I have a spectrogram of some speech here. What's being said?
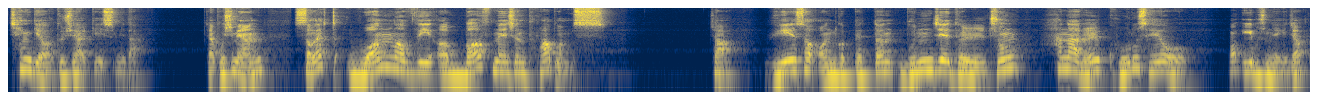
챙겨 두셔야 할 게 있습니다. 자, 보시면 select one of the above mentioned problems. 자, 위에서 언급했던 문제들 중 하나를 고르세요. 어, 이게 무슨 얘기죠?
